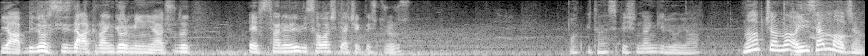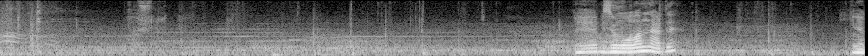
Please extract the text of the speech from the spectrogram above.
Ya biliyoruz siz de arkadan görmeyin ya. Şurada efsanevi bir savaş gerçekleştiriyoruz. Bak bir tanesi peşimden geliyor ya. Ne yapacaksın lan? Ayıyı sen mi alacaksın? Ee, bizim oğlan nerede? Yine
